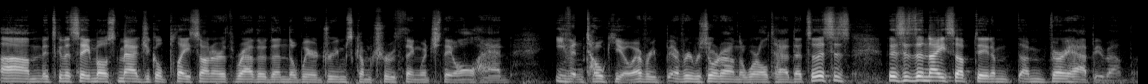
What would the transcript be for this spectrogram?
um, it's going to say most magical place on earth rather than the where dreams come true thing, which they all had. Even Tokyo, every every resort around the world had that. So this is this is a nice update. I'm I'm very happy about this.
